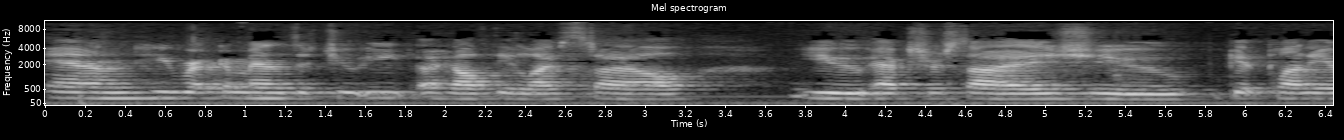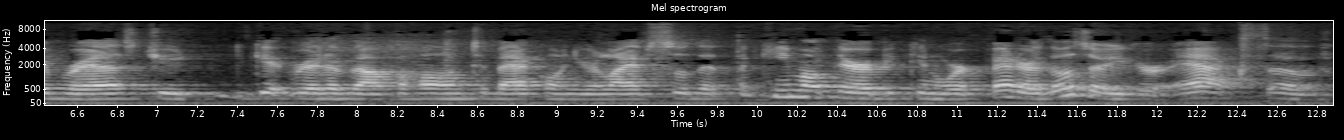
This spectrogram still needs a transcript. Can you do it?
and he recommends that you eat a healthy lifestyle, you exercise, you get plenty of rest, you get rid of alcohol and tobacco in your life so that the chemotherapy can work better. Those are your acts of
